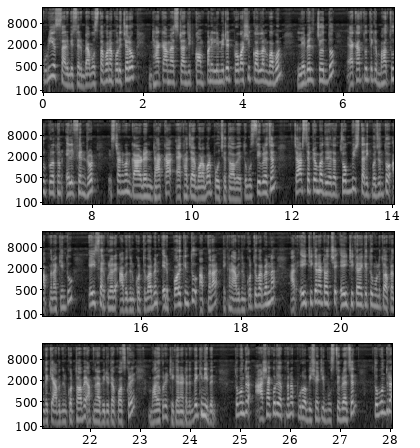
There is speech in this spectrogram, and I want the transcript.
কুরিয়ার সার্ভিসের ব্যবস্থাপনা পরিচালক Dhaka mass transit company limited Probashi Kallyan Bhaban, level চোদ্দ, একাত্তর থেকে বাহাত্তর পুরাতন এলিফেন্ট রোড স্টানগন গার্ডেন, ঢাকা এক হাজার বরাবর পৌঁছতে হবে। তো বুঝতেই পেরেছেন, চার সেপ্টেম্বর দু হাজার চব্বিশ তারিখ পর্যন্ত আপনারা কিন্তু এই সার্কুলারে আবেদন করতে পারবেন। এরপরে কিন্তু আপনারা এখানে আবেদন করতে পারবেন না। আর এই ঠিকানাটা হচ্ছে, এই ঠিকানায় কিন্তু মূলত আপনাদেরকে আবেদন করতে হবে। আপনারা ভিডিওটা পজ করে ভালো করে ঠিকানাটাতে দেখে নেবেন। তো বন্ধুরা, আশা করি আপনারা পুরো বিষয়টি বুঝতে পেরেছেন। তো বন্ধুরা,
